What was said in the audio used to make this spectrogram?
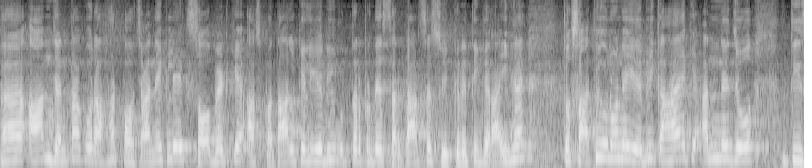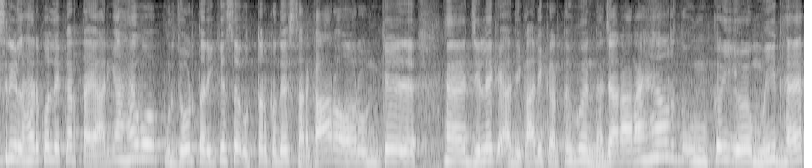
आम जनता को राहत पहुँचाने के लिए एक सौ बेड के अस्पताल के लिए भी उत्तर प्रदेश सरकार से स्वीकृति कराई है। तो साथ ही उन्होंने ये भी कहा है कि अन्य जो तीसरी लहर को लेकर तैयारियाँ हैं वो पुरजोर तरीके से उत्तर प्रदेश सरकार और उनके ज़िले के अधिकारी करते हुए नज़र आ रहे हैं और उनको उम्मीद है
